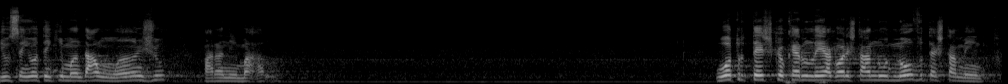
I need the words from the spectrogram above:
e o Senhor tem que mandar um anjo para animá-lo. O outro texto que eu quero ler agora está no Novo Testamento.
